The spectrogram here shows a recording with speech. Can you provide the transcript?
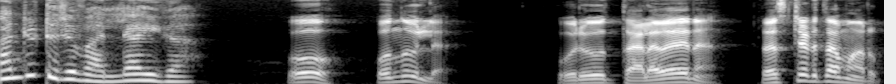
കണ്ടിട്ടൊരു വല്ലായിക. ഓ ഒന്നുമില്ല. ഒരു തലവേദന. റെസ്റ്റ് എടുത്താൽ മാറും.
